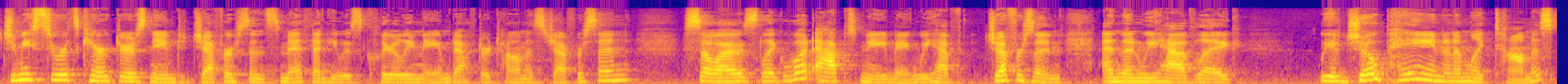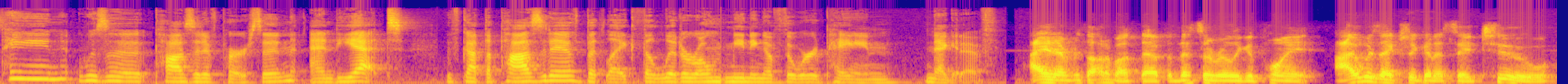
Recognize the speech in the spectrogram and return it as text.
Jimmy Stewart's character is named Jefferson Smith, and he was clearly named after Thomas Jefferson. So I was like, what apt naming? We have Jefferson, and then we have like we have Joe Payne, and I'm like, Thomas Paine was a positive person, and yet we've got the positive, but like the literal meaning of the word pain negative. I never thought about that, but that's a really good point. I was actually going to say too,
